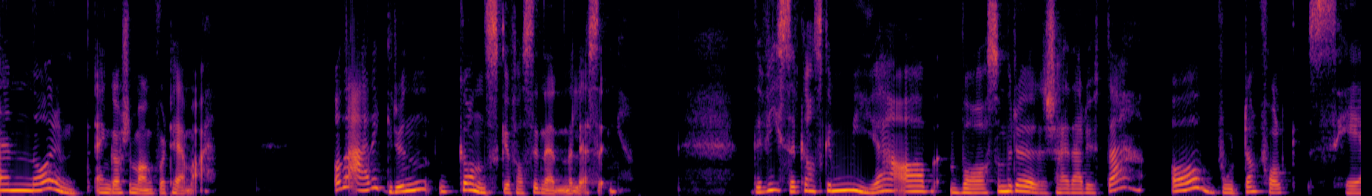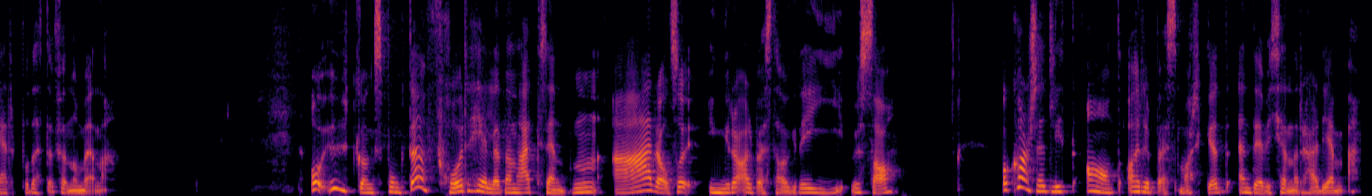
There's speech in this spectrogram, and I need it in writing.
enormt engasjement for temaet. Og det er i grunnen ganske fascinerende lesing. Det viser ganske mye av hva som rører seg der ute, og hvordan folk ser på dette fenomenet. Og utgangspunktet for hele denne trenden er altså yngre arbeidstakere i USA og kanskje et litt annet arbeidsmarked enn det vi kjenner her hjemme.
